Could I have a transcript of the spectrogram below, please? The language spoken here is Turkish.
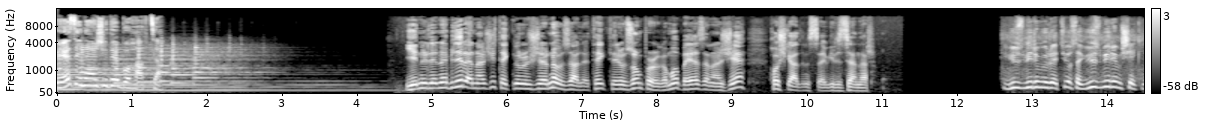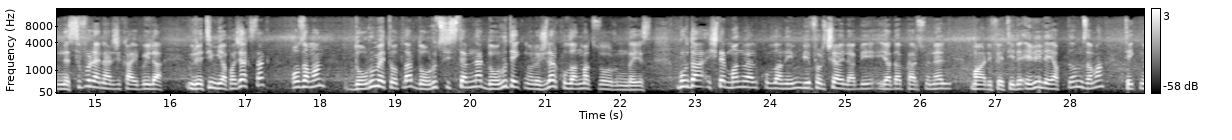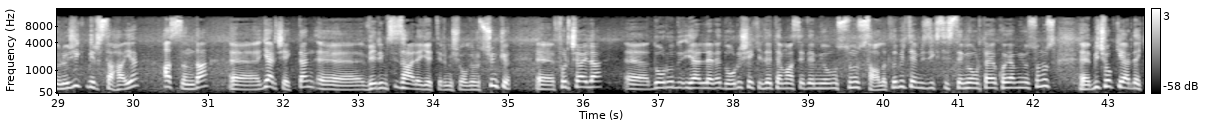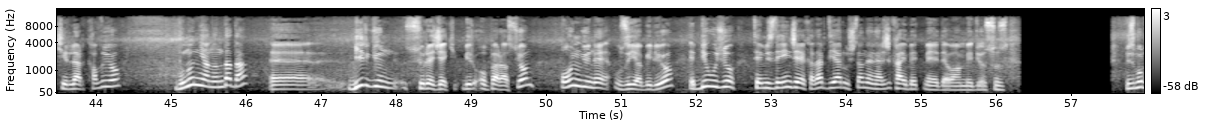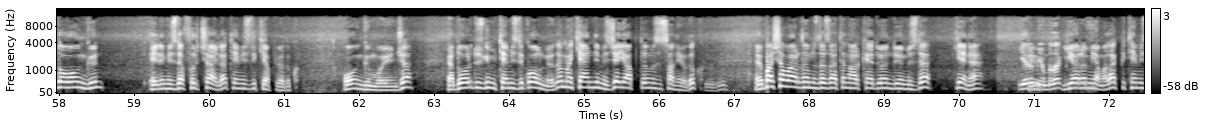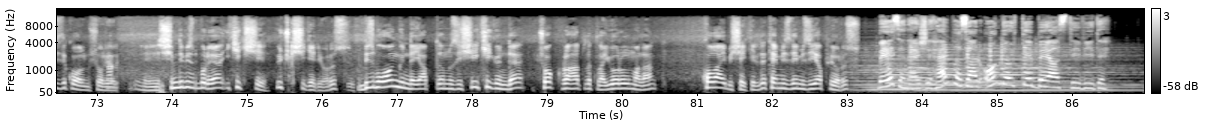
Beyaz Enerji'de bu hafta. Yenilenebilir enerji teknolojilerine özel tek televizyon programı Beyaz Enerji'ye hoş geldiniz sevgili izleyenler. 100 birim üretiyorsa 100 birim şeklinde sıfır enerji kaybıyla üretim yapacaksak o zaman doğru metotlar, doğru sistemler, doğru teknolojiler kullanmak zorundayız. Burada işte manuel kullanayım bir fırçayla bir ya da personel marifetiyle eliyle yaptığım zaman teknolojik bir sahayı aslında e, gerçekten e, verimsiz hale getirmiş oluyoruz. Çünkü e, fırçayla e, doğru yerlere doğru şekilde temas edemiyor musunuz? Sağlıklı bir temizlik sistemi ortaya koyamıyorsunuz. E, Birçok yerde kirler kalıyor. Bunun yanında da e, bir gün sürecek bir operasyon 10 güne uzayabiliyor. E, bir ucu temizleyinceye kadar diğer uçtan enerji kaybetmeye devam ediyorsunuz. Biz burada 10 gün elimizde fırçayla temizlik yapıyorduk. 10 gün boyunca. Ya doğru düzgün bir temizlik olmuyordu ama kendimizce yaptığımızı sanıyorduk. E, başa vardığımızda zaten arkaya döndüğümüzde yine Yarım yamalak bir yarım yamalak bir temizlik olmuş oluyor. E, şimdi biz buraya 2 kişi, 3 kişi geliyoruz. Biz bu 10 günde yaptığımız işi 2 günde çok rahatlıkla yorulmadan kolay bir şekilde temizliğimizi yapıyoruz. Beyaz Enerji her pazar 14'te Beyaz TV'de.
